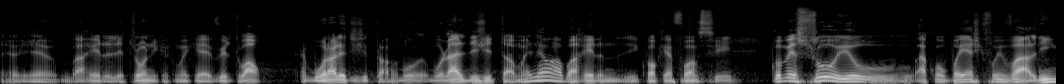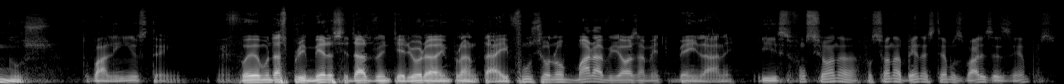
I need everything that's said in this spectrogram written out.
é, é, barreira eletrônica, como é que é? Virtual? É muralha digital. Muralha digital, mas é uma barreira de qualquer forma. Sim. Começou, eu acompanhei, acho que foi em Valinhos. Valinhos tem. Foi uma das primeiras cidades do interior a implantar e funcionou maravilhosamente bem lá, né? Isso, funciona, funciona bem, nós temos vários exemplos.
